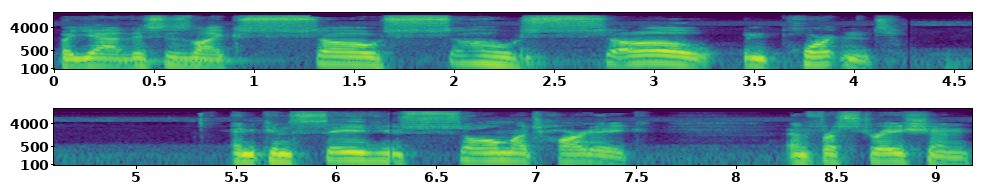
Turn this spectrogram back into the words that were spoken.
but yeah, this is like so so so important and can save you so much heartache and frustration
